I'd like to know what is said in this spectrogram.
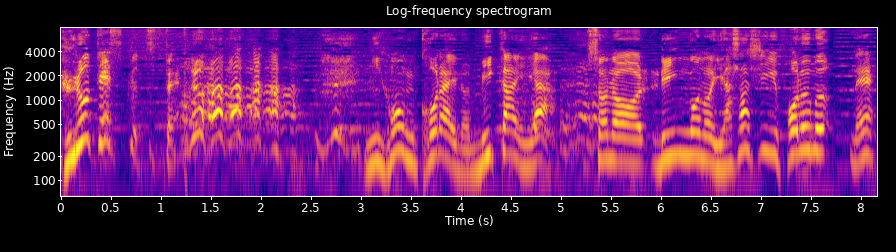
グロテスクっつって。日本古来のみかんや、その、リンゴの優しいフォルム、ね。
